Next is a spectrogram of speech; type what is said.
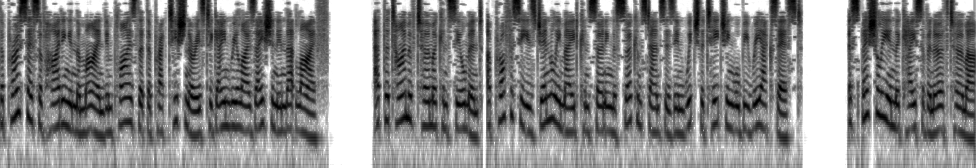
The process of hiding in the mind implies that the practitioner is to gain realization in that life. At the time of terma concealment, a prophecy is generally made concerning the circumstances in which the teaching will be reaccessed. Especially in the case of an earth terma,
